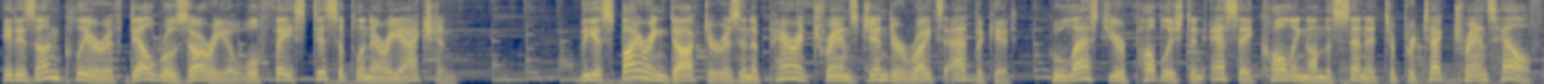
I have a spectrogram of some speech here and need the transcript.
It is unclear if Del Rosario will face disciplinary action. The aspiring doctor is an apparent transgender rights advocate who last year published an essay calling on the Senate to protect trans health.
